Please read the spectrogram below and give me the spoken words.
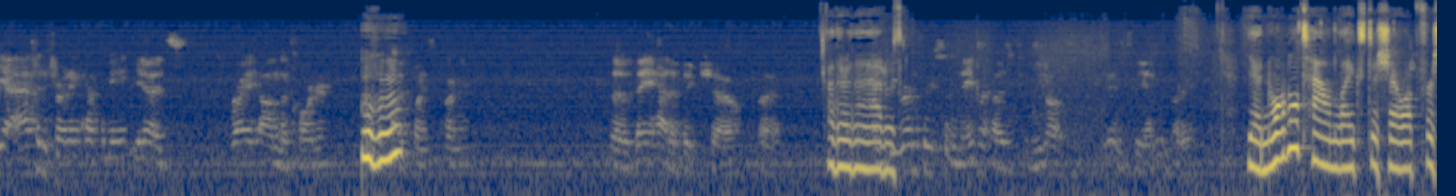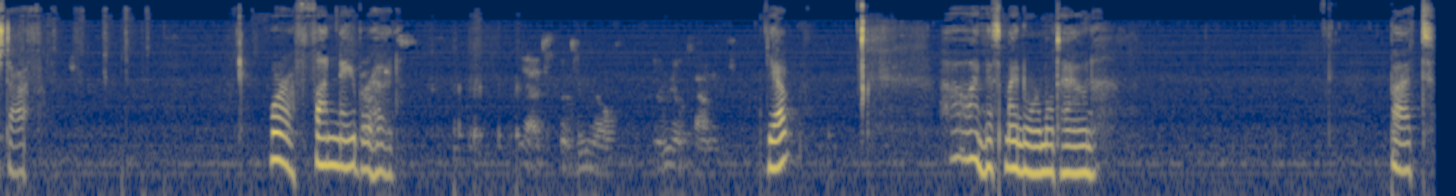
Yeah, Athens Running Company. You know, it's right on the corner. Mm-hmm. Corner. So they had a big show, but Other than that, it was run through some neighborhoods, you don't you didn't see anybody. yeah. Normal Town likes to show up for stuff. We're a fun neighborhood. Yeah, it's the real, the real town. Yep. Oh, I miss my normal town. But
